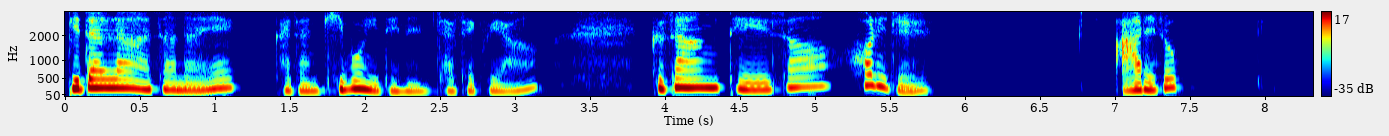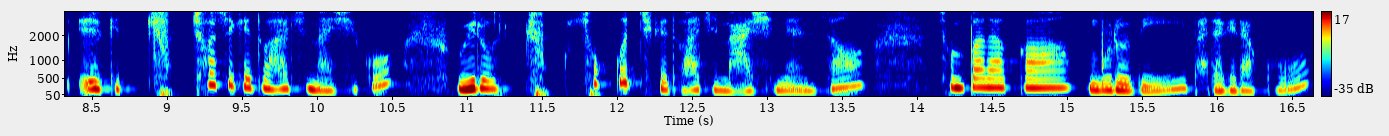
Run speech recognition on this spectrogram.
비달라 아사나의 가장 기본이 되는 자세고요. 그 상태에서 허리를 아래로 이렇게 축 처지게도 하지 마시고 위로 축 솟구치게도 하지 마시면서 손바닥과 무릎이 바닥에 닿고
